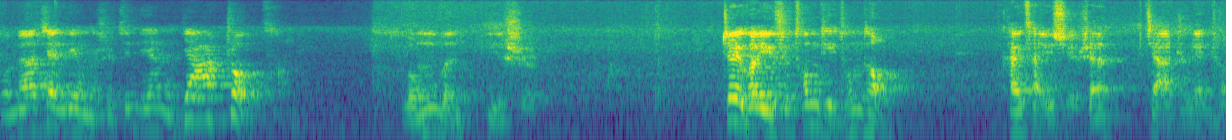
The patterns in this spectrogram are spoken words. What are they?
我们要鉴定的是今天的压轴藏品——龙纹玉石。这块玉石通体通透，开采于雪山，价值连城，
